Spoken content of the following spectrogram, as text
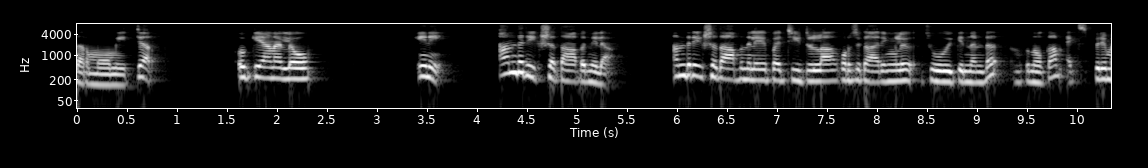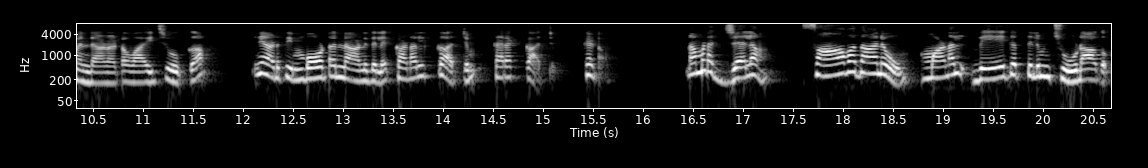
തെർമോമീറ്റർ. ഓക്കെ ആണല്ലോ? ഇനി അന്തരീക്ഷ താപനില. അന്തരീക്ഷ താപനിലയെ പറ്റിയിട്ടുള്ള കുറച്ച് കാര്യങ്ങൾ ചോദിക്കുന്നുണ്ട്. നമുക്ക് നോക്കാം. എക്സ്പെരിമെന്റ് ആണ് കേട്ടോ. വായിച്ചു നോക്കുക. ഇനി അടുത്ത് ഇമ്പോർട്ടന്റ് ആണ് ഇതിൽ കടൽക്കാറ്റും കരക്കാറ്റും കേട്ടോ? നമ്മുടെ ജലം സാവധാനവും മണൽ വേഗത്തിലും ചൂടാകും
